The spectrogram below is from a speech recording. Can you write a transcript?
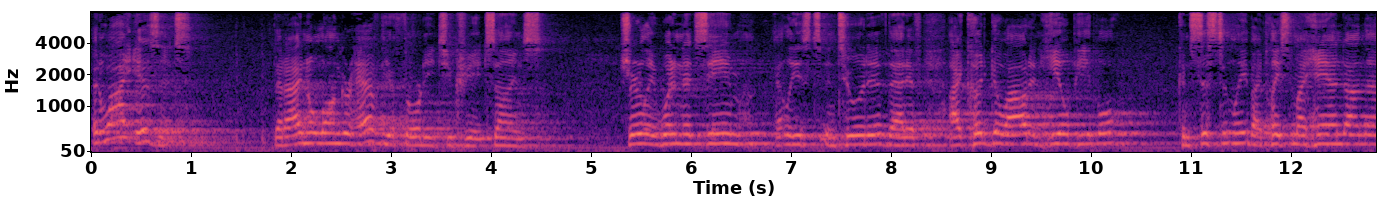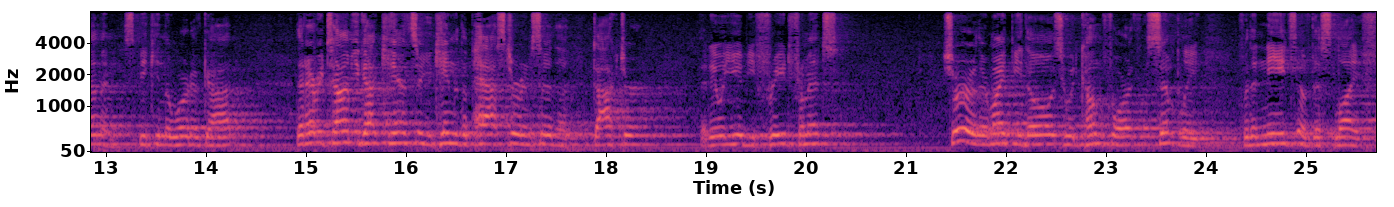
And why is it that I no longer have the authority to create signs? Surely, wouldn't it seem at least intuitive that if I could go out and heal people consistently by placing my hand on them and speaking the word of God, that every time you got cancer, you came to the pastor instead of the doctor, that you'd be freed from it? Sure, there might be those who would come forth simply for the needs of this life.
